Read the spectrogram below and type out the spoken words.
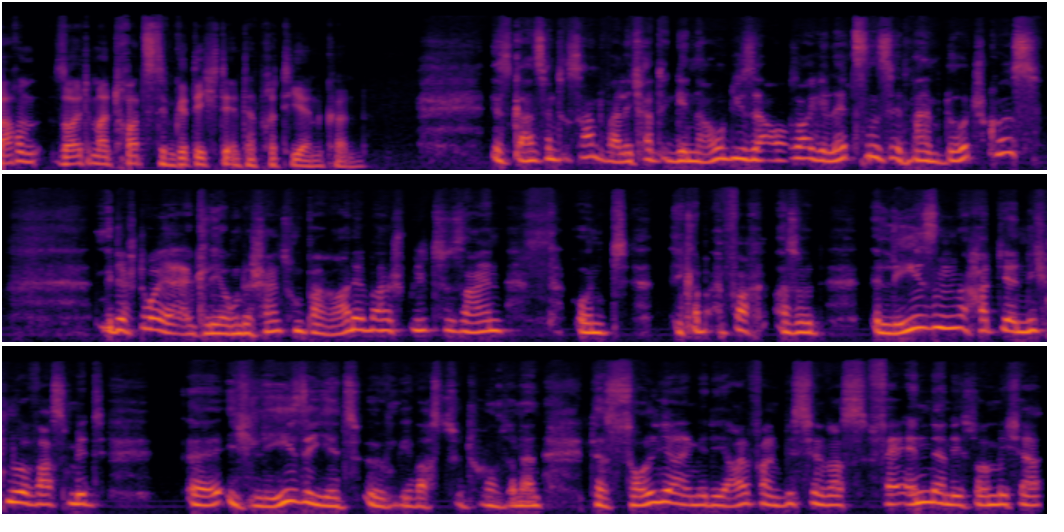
Warum sollte man trotzdem Gedichte interpretieren können? Ist ganz interessant, weil ich hatte genau diese Aussage letztens in meinem Deutschkurs mit der Steuererklärung. Das scheint so ein Paradebeispiel zu sein. Und ich glaube einfach, also Lesen hat ja nicht nur was mit äh, ich lese jetzt irgendwie was zu tun, sondern das soll ja im Idealfall ein bisschen was verändern. Ich soll mich ja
